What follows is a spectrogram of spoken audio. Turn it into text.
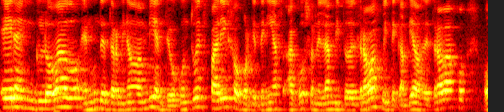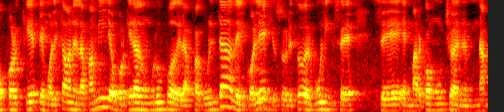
era englobado en un determinado ambiente, o con tu expareja, o porque tenías acoso en el ámbito del trabajo y te cambiabas de trabajo, o porque te molestaban en la familia, o porque era de un grupo de la facultad, del colegio, sobre todo el bullying se, se enmarcó mucho en una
